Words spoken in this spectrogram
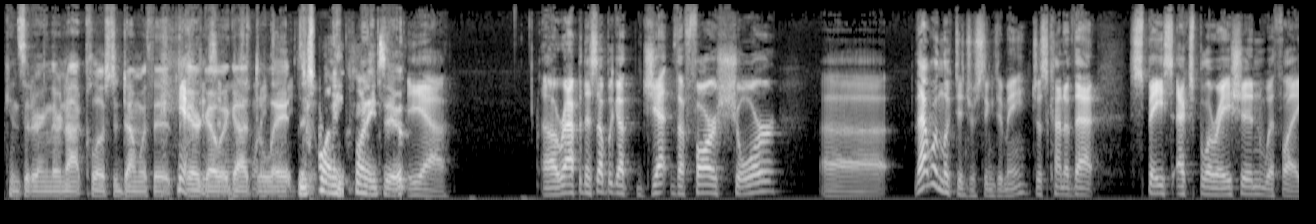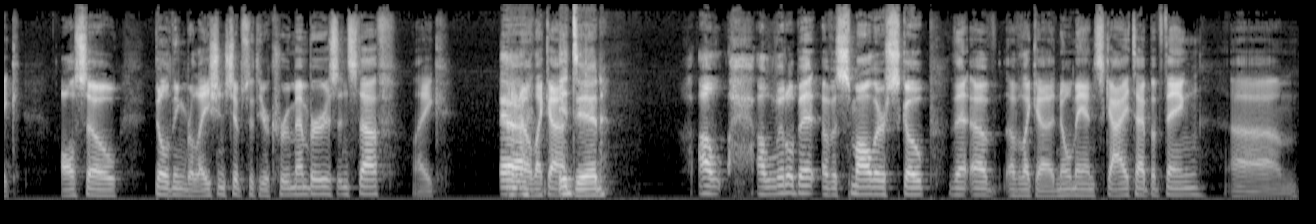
considering they're not close to done with it. Yeah, Ergo, it got delayed to 2022. yeah. Uh, wrapping this up, we got Jet the Far Shore. Uh, that one looked interesting to me. Just kind of that space exploration with like also building relationships with your crew members and stuff. Like, Yeah, you know, like a it did. A, a little bit of a smaller scope that of of like a No Man's Sky type of thing. Um,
